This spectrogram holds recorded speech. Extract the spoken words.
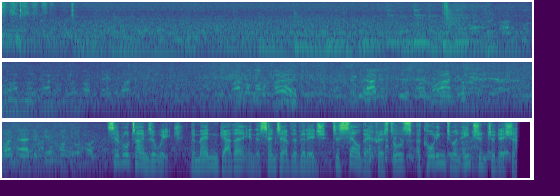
Several times a week, the men gather in the center of the village to sell their crystals according to an ancient tradition.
